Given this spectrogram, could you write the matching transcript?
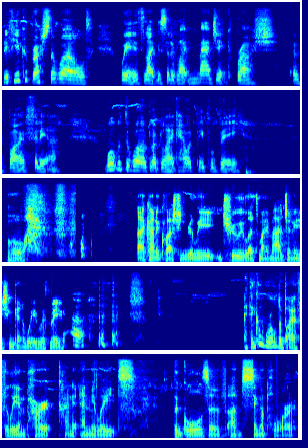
but if you could brush the world with like the sort of like magic brush of biophilia, what would the world look like? How would people be? Oh, that kind of question really truly lets my imagination get away with me. Yeah. I think a world of biophilia in part kind of emulates the goals of, of Singapore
